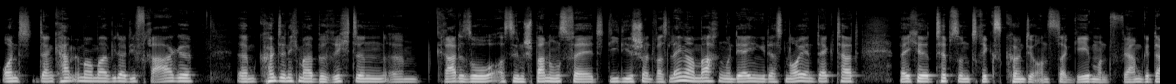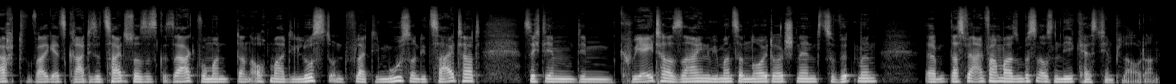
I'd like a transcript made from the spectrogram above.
Und dann kam immer mal wieder die Frage, ähm, könnt ihr nicht mal berichten, ähm, gerade so aus dem Spannungsfeld, die, die es schon etwas länger machen und derjenige, der es neu entdeckt hat, welche Tipps und Tricks könnt ihr uns da geben? Und wir haben gedacht, weil jetzt gerade diese Zeit ist, du hast es gesagt, wo man dann auch mal die Lust und vielleicht die Muße und die Zeit hat, sich dem, dem Creator sein, wie man es dann neudeutsch nennt, zu widmen, ähm, dass wir einfach mal so ein bisschen aus dem Nähkästchen plaudern.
